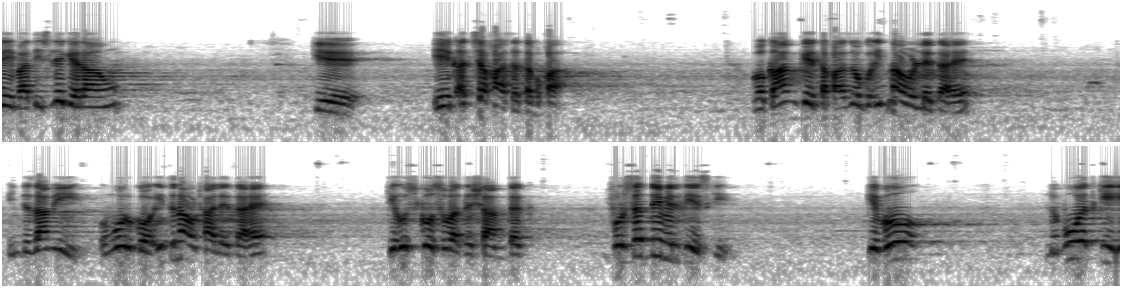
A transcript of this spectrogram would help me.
मैं ये बात इसलिए कह रहा हूँ कि एक अच्छा खासा तबका वह काम के तकाज़ों को इतना ओढ़ लेता है, इंतज़ामी उमूर को इतना उठा लेता है कि उसको सुबह से शाम तक फुर्सत नहीं मिलती इसकी कि वो नबूवत की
